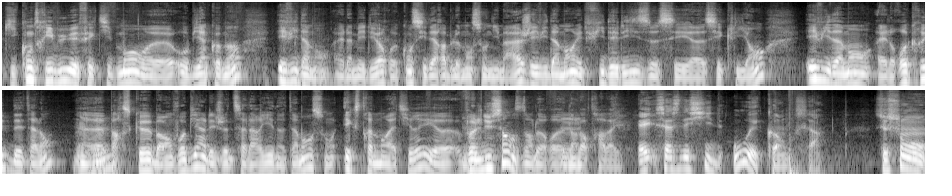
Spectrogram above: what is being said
qui contribue effectivement au bien commun, évidemment, elle améliore considérablement son image, évidemment, elle fidélise ses clients, Évidemment, elle recrute des talents mm -hmm. euh, parce que, bah, on voit bien, les jeunes salariés notamment sont extrêmement attirés, euh, veulent du sens dans leur, mm -hmm. dans leur travail. Et ça se décide où et quand ça? Ce sont euh,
